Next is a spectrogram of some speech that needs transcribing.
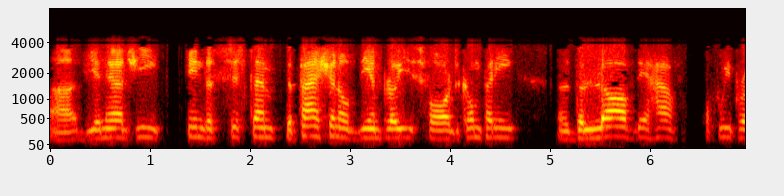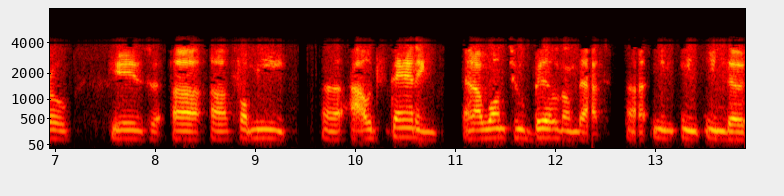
Uh, the energy in the system, the passion of the employees for the company, uh, the love they have of Wipro is, uh, for me, outstanding, and I want to build on that in in the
